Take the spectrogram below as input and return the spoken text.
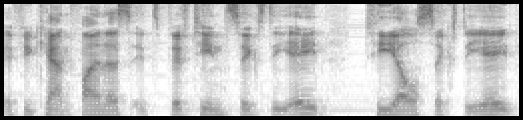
If you can't find us it's 1568 TL68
